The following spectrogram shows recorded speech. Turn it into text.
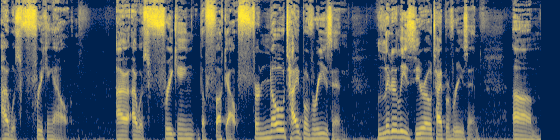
I was freaking out. I, I was freaking the fuck out for no type of reason. Literally zero type of reason. Um,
